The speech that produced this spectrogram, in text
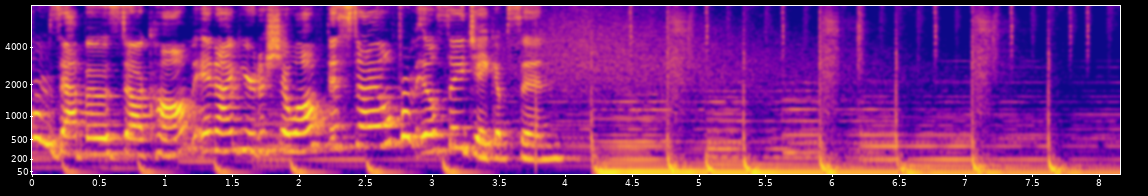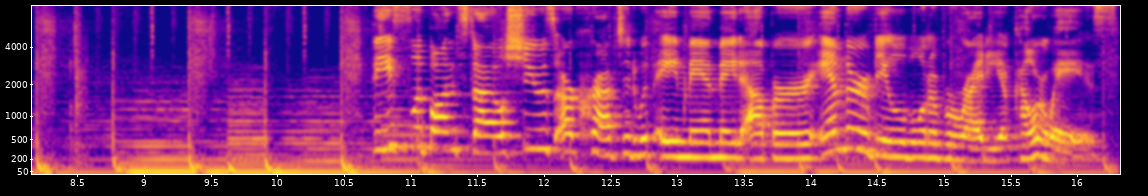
From Zappos.com, and I'm here to show off this style from Ilse Jacobsen. These slip-on style shoes are crafted with a man-made upper and they're available in a variety of colorways.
